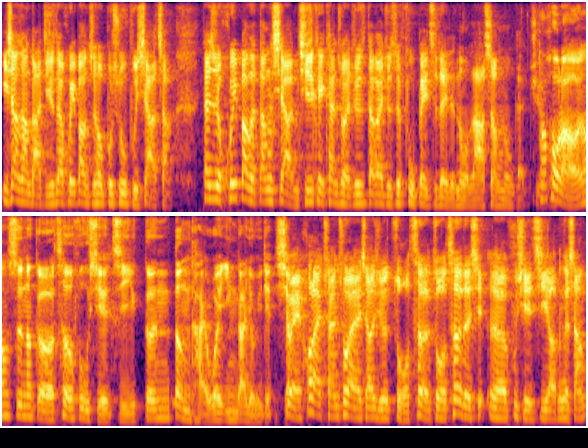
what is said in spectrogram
一上场打击就在挥棒之后不舒服下场。但是挥棒的当下，你其实可以看出来，就是大概就是腹背之类的那种拉伤那种感觉。他后来好像是那个侧腹斜肌，跟邓凯威应该有一点像。对，后来传出来的消息就是左侧左侧的斜呃腹斜肌啊，那个伤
